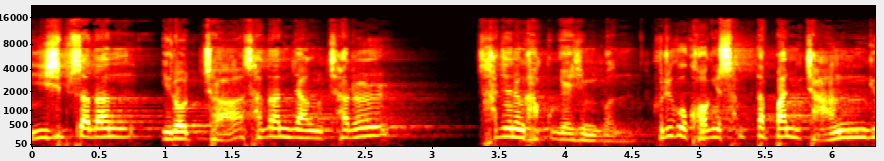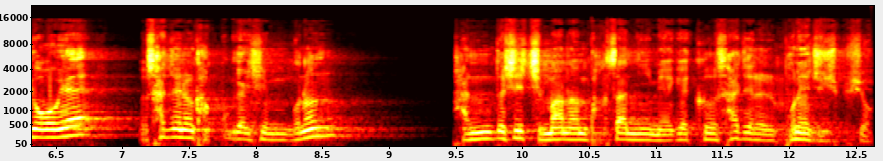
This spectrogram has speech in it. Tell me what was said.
24단 1호차 사단장 차를 사진을 갖고 계신 분, 그리고 거기 선탑한 장교의 사진을 갖고 계신 분은 반드시 지만원 박사님에게 그 사진을 보내주십시오.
